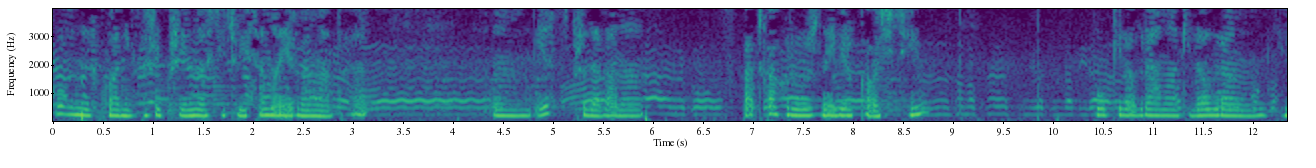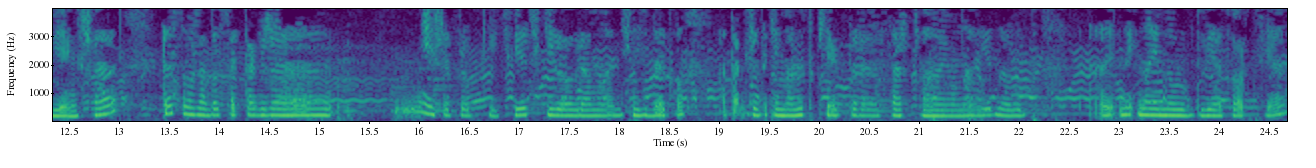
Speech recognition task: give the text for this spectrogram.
Główny składnik naszej przyjemności, czyli sama yerba mate, jest sprzedawana w paczkach różnej wielkości. Pół kilograma, kilogram i większe. Często można dostać także mniejsze próbki, ćwierć kilograma, 10 deko, a także takie malutkie, które starczają na jedno lub na jedną lub dwie porcje.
